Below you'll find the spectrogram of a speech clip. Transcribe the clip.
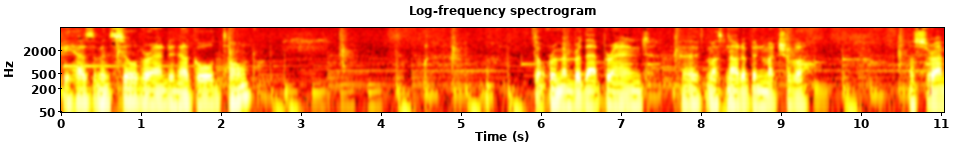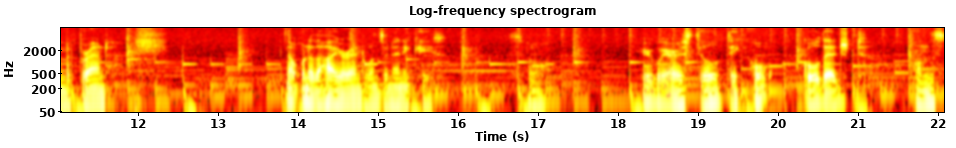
She has them in silver and in a gold tone. Don't remember that brand. Uh, it must not have been much of a a ceramic brand. Not one of the higher end ones in any case. So here we are still taking oh gold edged on this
